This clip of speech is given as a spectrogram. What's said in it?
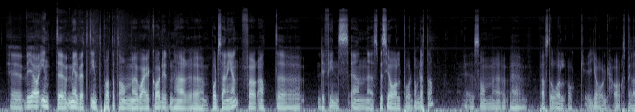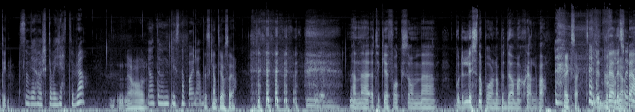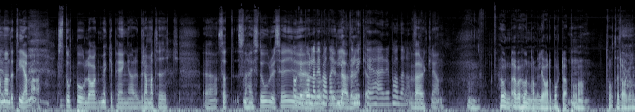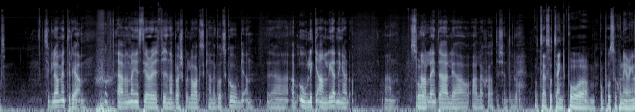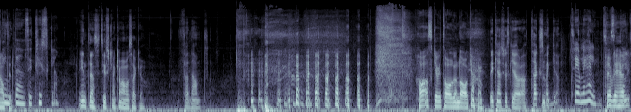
Vi har inte medvetet inte pratat om Wirecard i den här poddsändningen för att det finns en eh, specialpodd om detta eh, som eh, Per Ståhl och jag har spelat in. Som vi hört ska vara jättebra. Ja, Jag har inte hunnit lyssna på den än. det ska inte jag säga. Men jag tycker folk som borde lyssna på den och bedöma själva. Exakt. För det är ett väldigt spännande tema. Stort bolag, mycket pengar, dramatik. Så att sådana här historier säger ju Och ett bolag vi pratar jättemycket här i podden också. Verkligen. Mm. Hund, över 100 miljarder borta på Mm. två, tre dagar. Ja. Liksom. Så glöm inte det. Även om man investerar i fina börsbolag så kan det gå åt skogen. Eh, av olika anledningar då. Men Så, alla är inte ärliga och alla sköter sig inte bra. och t- så tänk på, på positioneringen alltid. Inte ens i Tyskland. Inte ens i Tyskland kan man vara säker. Fördammt. Ja, ska vi ta och runda av kanske? Det kanske vi ska göra. Tack så mycket. Trevlig helg. Trevlig helg.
